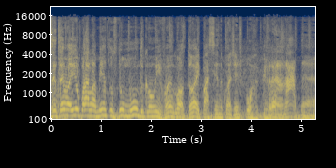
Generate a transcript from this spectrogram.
Tivemos então aí o Parlamentos do Mundo com o Ivan Godoy passeando com a gente por Granada.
